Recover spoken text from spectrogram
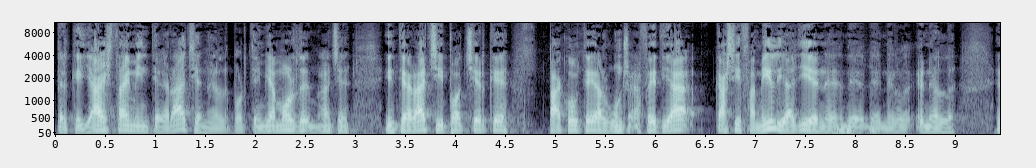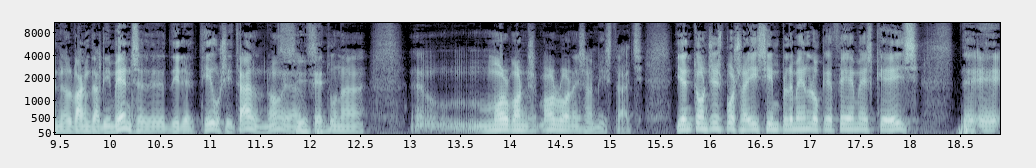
perquè ja estem integrats en el, portem ja molts de- integrats i pot ser que Paco té alguns, ha fet ja quasi família allí en, en, en, el, en, el, en el banc d'aliments eh, directius i tal, no? Sí, Han sí. fet una, eh, molt, bons, molt bones amistats. I entonces, pues, ahí simplement el que fem és que ells, eh,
